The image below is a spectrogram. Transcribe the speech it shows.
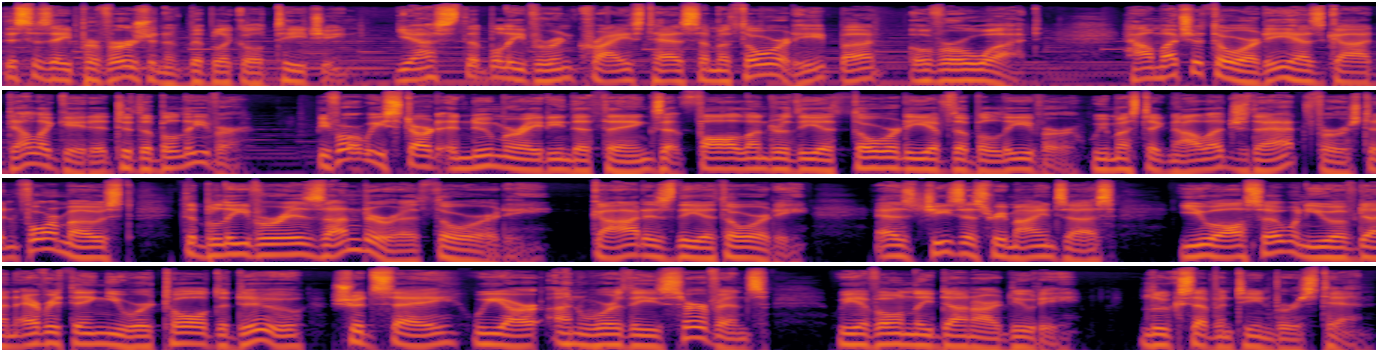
This is a perversion of biblical teaching. Yes, the believer in Christ has some authority, but over what? How much authority has God delegated to the believer? Before we start enumerating the things that fall under the authority of the believer, we must acknowledge that, first and foremost, the believer is under authority. God is the authority. As Jesus reminds us, you also, when you have done everything you were told to do, should say, We are unworthy servants. We have only done our duty. Luke 17, verse 10.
